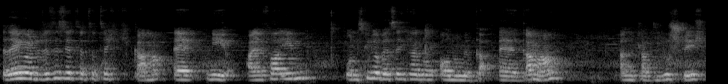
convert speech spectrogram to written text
Das ist jetzt tatsächlich Gamma, äh, nee, Alpha eben. Und es gibt aber tatsächlich halt auch nur mit äh, Gamma. Also ganz lustig.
